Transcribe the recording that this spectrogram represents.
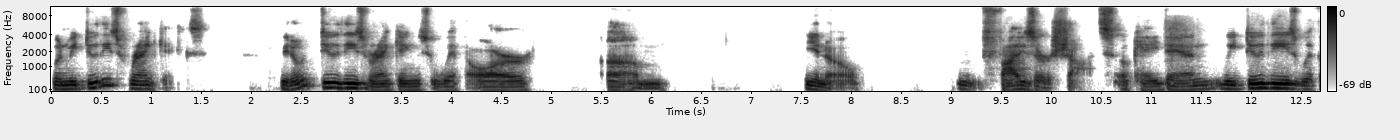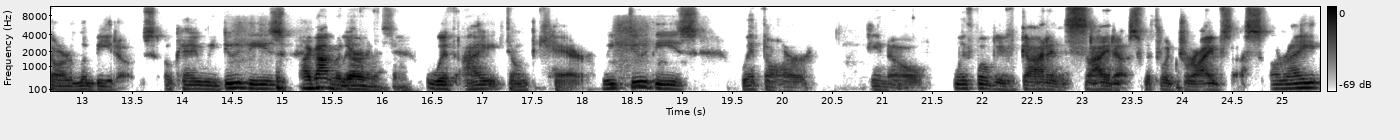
when we do these rankings, we don't do these rankings with our, um, you know, Pfizer shots. Okay, Dan. We do these with our libidos. Okay, we do these I got Moderna. So. with I don't care. We do these with our, you know, with what we've got inside us, with what drives us. All right.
